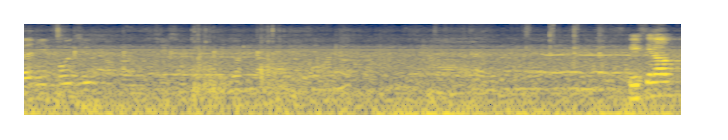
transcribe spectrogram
Ready, Peace.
